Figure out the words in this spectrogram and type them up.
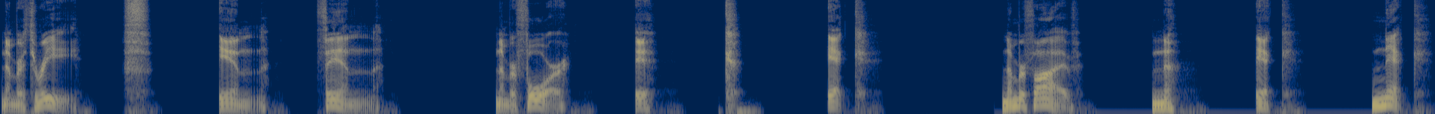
Number 3. F, in, thin. Number 4. I, k, ick. Number 5. N, ick, nick.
